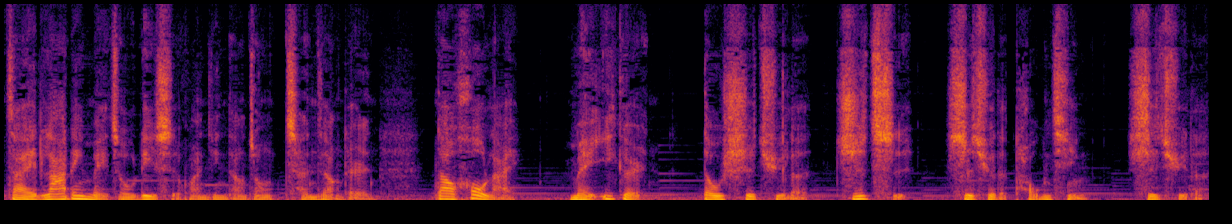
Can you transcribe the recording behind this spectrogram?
在拉丁美洲历史环境当中成长的人，到后来每一个人都失去了支持，失去了同情，失去了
